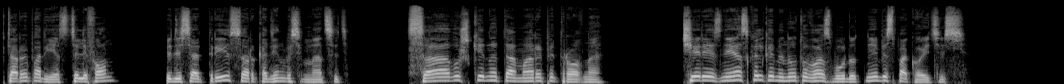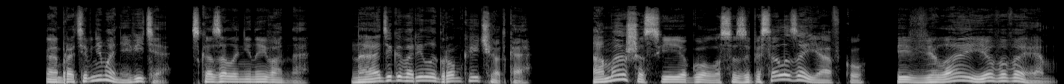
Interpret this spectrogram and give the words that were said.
второй подъезд, телефон 53 41 18. «Савушкина Тамара Петровна. Через несколько минут у вас будут, не беспокойтесь». «Обрати внимание, Витя», — сказала Нина Ивановна. Надя говорила громко и четко. А Маша с ее голоса записала заявку и ввела ее в ВВМ.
